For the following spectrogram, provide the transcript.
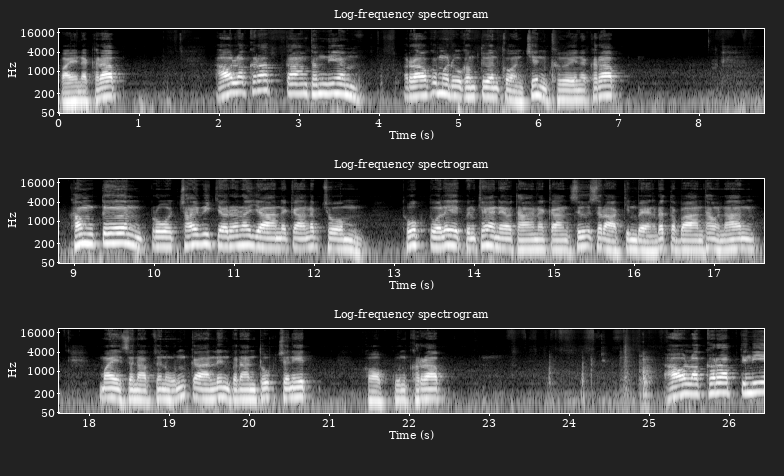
ไปนะครับ เอาละครับตามธรรมเนียม เราก็มาดูคำเตือนก่อนเช่นเคยนะครับคำเตือนโปรดใช้วิจารณญาณในการรับชม ทุกตัวเลขเป็นแค่แนวทางในการซื้อสลากกินแบ่งรัฐบาลเท่านั้น ไม่สนับสนุนการเล่นพนันทุกชนิด ขอบคุณครับ เอาละครับทีนี้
